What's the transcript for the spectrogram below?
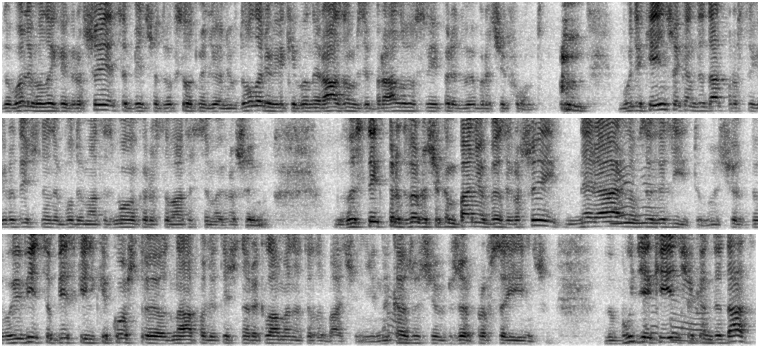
доволі великих грошей. Це більше 200 мільйонів доларів, які вони разом зібрали у свій передвиборчий фонд. Будь-який інший кандидат просто юридично не буде мати змоги користуватися цими грошима. Вести передвиборчу кампанію без грошей нереально Мгм. взагалі, тому що уявіть собі, скільки коштує одна політична реклама на телебаченні, не кажучи вже про все інше. Будь-який інший кандидат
